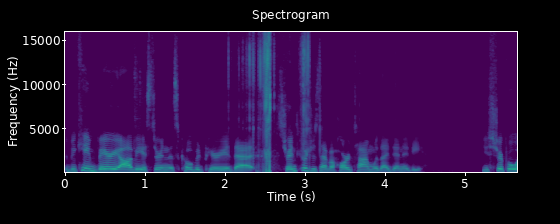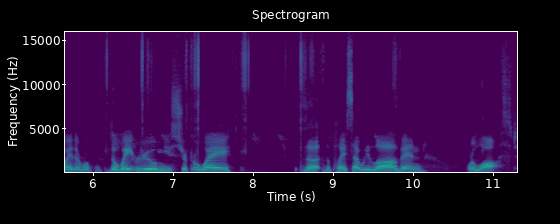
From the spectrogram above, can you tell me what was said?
It became very obvious during this COVID period that strength coaches have a hard time with identity. You strip away the, the weight room, you strip away the, the place that we love, and we're lost.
